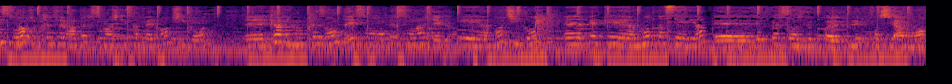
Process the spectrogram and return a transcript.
l'histoire, je préfère un personnage qui s'appelle Antigone, euh, car il me présente et son personnage est grand. Et euh, Antigone, euh, que euh, molta seria. Euh, le personnage le plus proche à moi.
